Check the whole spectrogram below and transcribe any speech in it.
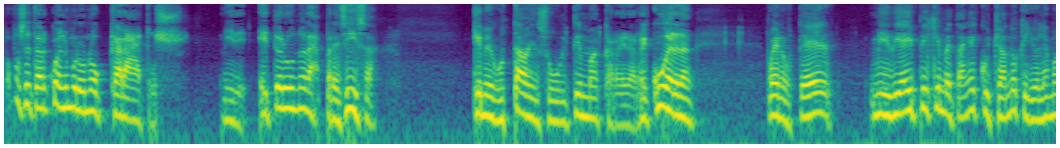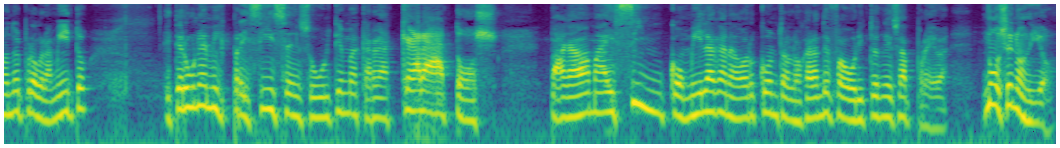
Vamos a estar con el número uno, Kratos. Mire, esto era una de las precisas que me gustaba en su última carrera. Recuerdan, bueno, ustedes, mis VIP que me están escuchando, que yo les mando el programito, esta era una de mis precisas en su última carrera. Kratos. pagaba más de 5 mil a ganador contra los grandes favoritos en esa prueba. No se nos dio.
